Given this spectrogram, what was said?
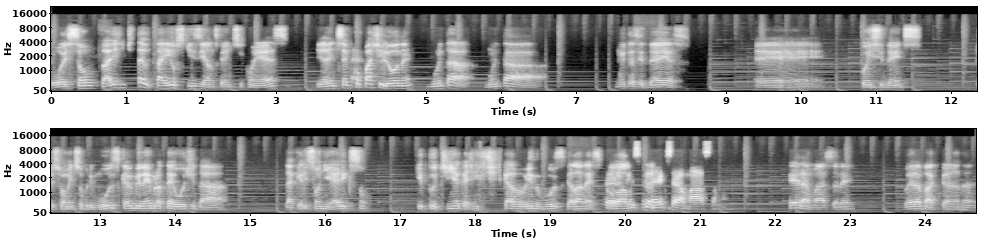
Pois são. Tá, a gente tá, tá, aí uns 15 anos que a gente se conhece. E a gente sempre é. compartilhou, né? Muita, muita, muitas ideias é, coincidentes, principalmente sobre música. Eu me lembro até hoje da, daquele Sony Ericsson que tu tinha, que a gente ficava ouvindo música lá na é, escola. É, Sony Ericsson era massa, mano. Era massa, né? Era bacana.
